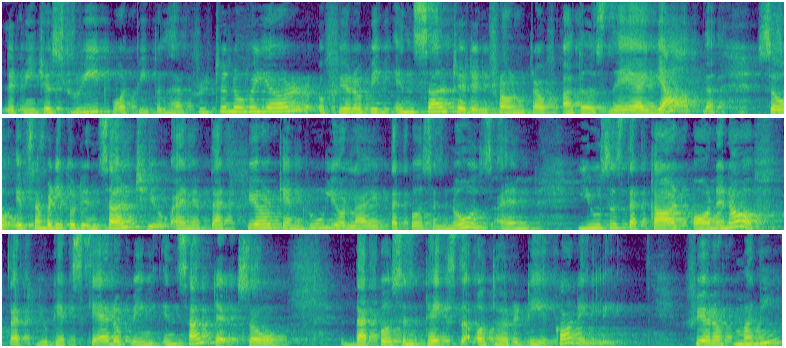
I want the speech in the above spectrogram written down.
Let me just read what people have written over here. Fear of being insulted in front of others. Yeah. So if somebody could insult you, and if that fear can rule your life, that person knows and uses that card on and off. That you get scared of being insulted. So that person takes the authority accordingly. Fear of money.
